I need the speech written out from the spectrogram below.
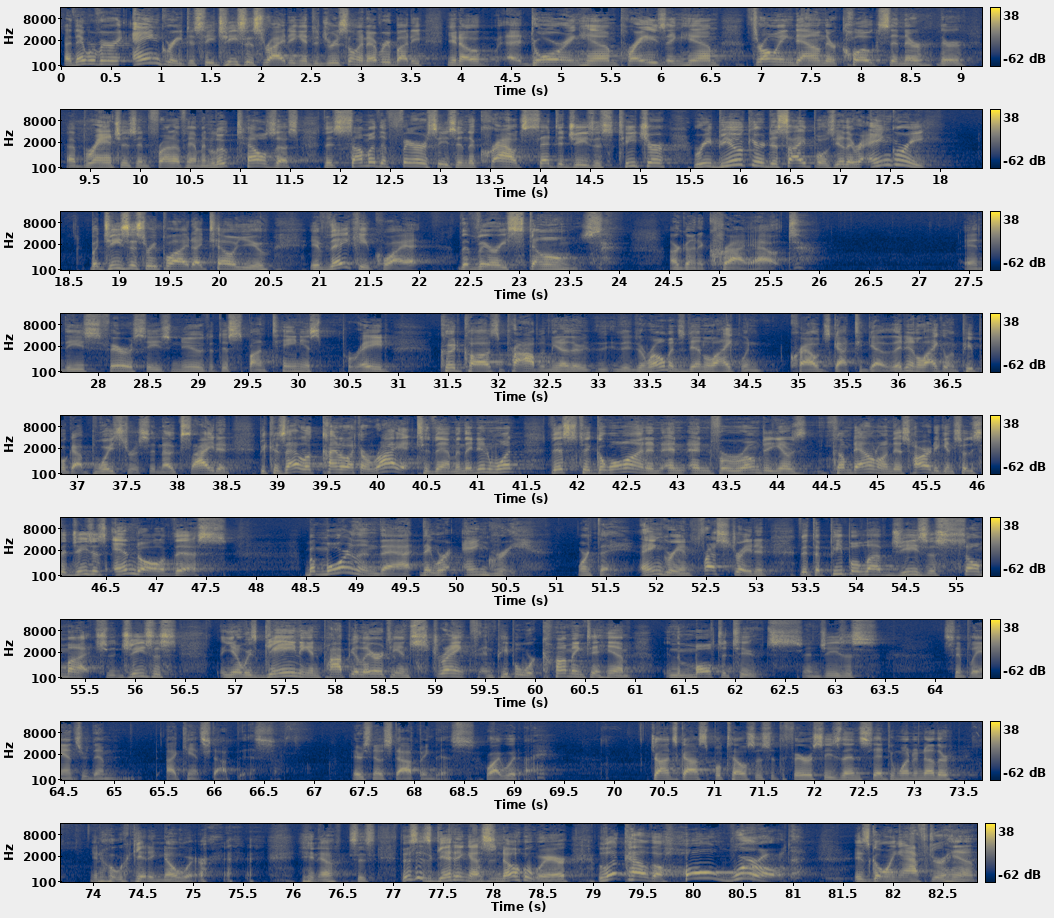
And they were very angry to see Jesus riding into Jerusalem and everybody, you know, adoring him, praising him, throwing down their cloaks and their, their uh, branches in front of him. And Luke tells us that some of the Pharisees in the crowd said to Jesus, Teacher, rebuke your disciples. You know, they were angry. But Jesus replied, I tell you, if they keep quiet, the very stones are going to cry out. And these Pharisees knew that this spontaneous parade could cause a problem. You know, the, the, the, Romans didn't like when crowds got together. They didn't like it when people got boisterous and excited because that looked kind of like a riot to them. And they didn't want this to go on and, and, and for Rome to, you know, come down on this hard again. So they said, Jesus, end all of this. But more than that, they were angry, weren't they? Angry and frustrated that the people loved Jesus so much, that Jesus you know, was gaining in popularity and strength, and people were coming to him in the multitudes. And Jesus simply answered them, I can't stop this. There's no stopping this. Why would I? John's gospel tells us that the Pharisees then said to one another, You know, we're getting nowhere. you know, says, This is getting us nowhere. Look how the whole world is going after him.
